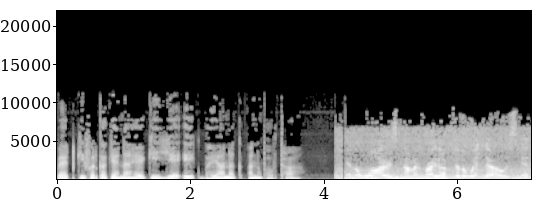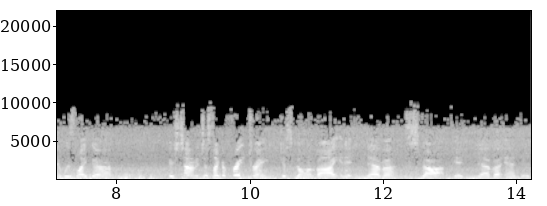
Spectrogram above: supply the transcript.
पैट कीफर का कहना है कि ये एक भयानक अनुभव था And the water is coming right up to the windows, and it was like a, it sounded just like a freight train just going by, and it never stopped. It never ended.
